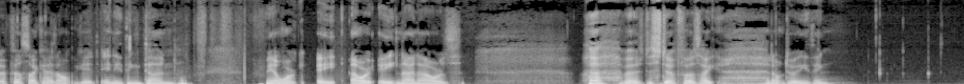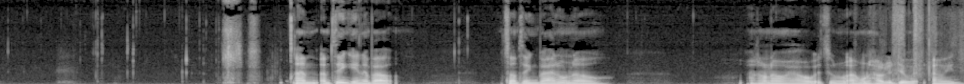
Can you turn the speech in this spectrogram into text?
It feels like I don't get anything done. I mean, I work eight, I work eight, nine hours. but it still feels like I don't do anything. I'm I'm thinking about something, but I don't know. I don't know how it's gonna. I don't know how to do it. I mean,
